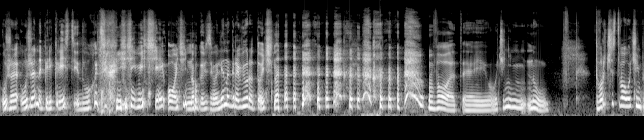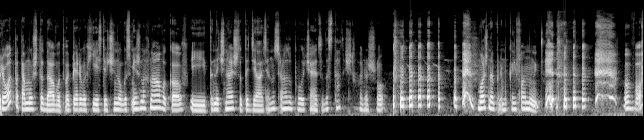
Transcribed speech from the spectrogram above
Уже, уже на перекрестии двух этих вещей очень много всего. Линогравюра точно. Вот. И очень, ну, Творчество очень прет, потому что, да, вот, во-первых, есть очень много смежных навыков, и ты начинаешь что-то делать, оно сразу получается достаточно хорошо. Можно прям кайфануть. Вот.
